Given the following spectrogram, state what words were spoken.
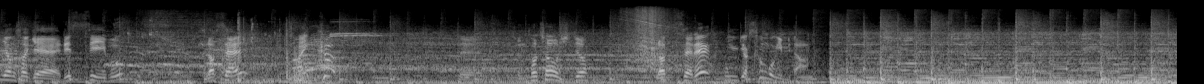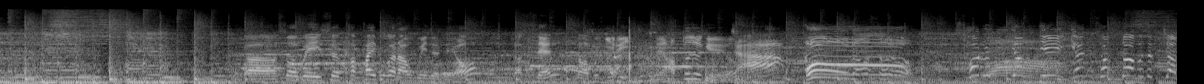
신영석의 리시브 러셀 스파이크 네, 지금 터치아웃이죠. 러셀의 공격 성공입니다. 아, 서브 에이스 top 5가 나오고 있는데요. 러셀 서브 1위. 네, 압도적이에요. 자, 오, 나왔어요. 30경기 연속 서브 득점.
